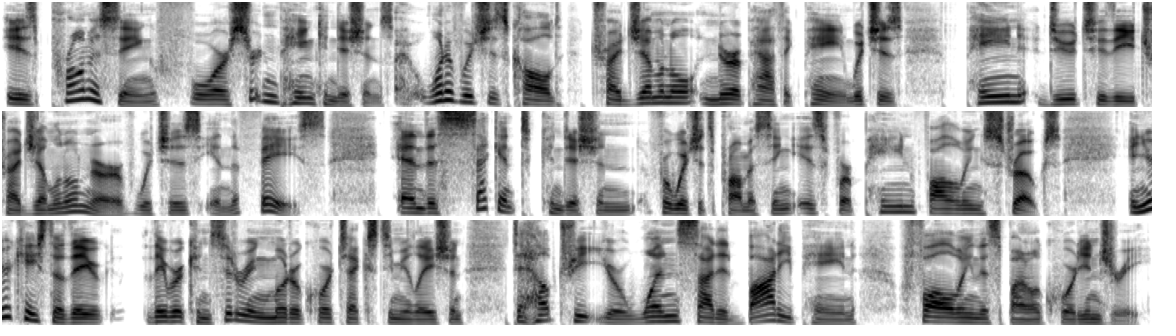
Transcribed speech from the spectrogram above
is promising for certain pain conditions, one of which is called trigeminal neuropathic pain, which is pain due to the trigeminal nerve, which is in the face. And the second condition for which it's promising is for pain following strokes. In your case, though, they, they were considering motor cortex stimulation to help treat your one sided body pain following the spinal cord injury.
